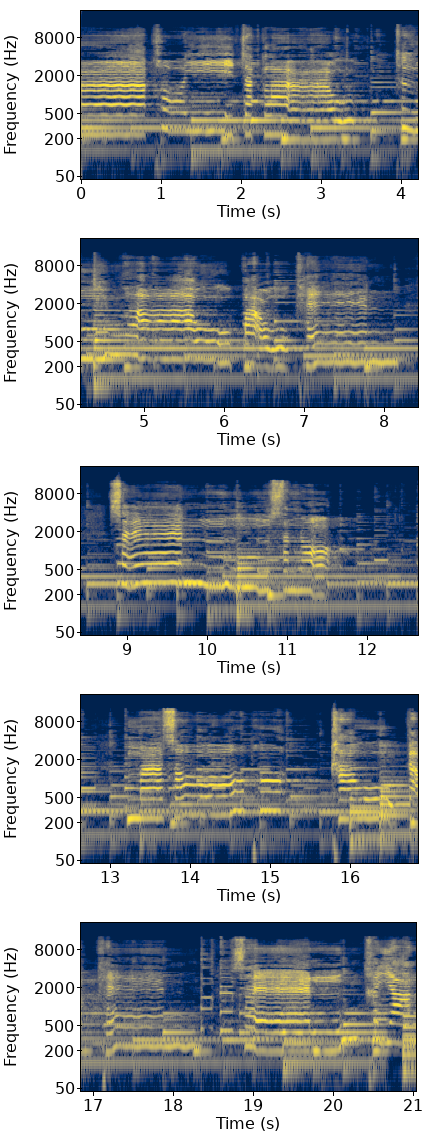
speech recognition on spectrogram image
าคอยจะกล่าว ถึงลาวเป่าแคนแสนสนอมาซอพอเข้ากับแคนแสนขยัน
